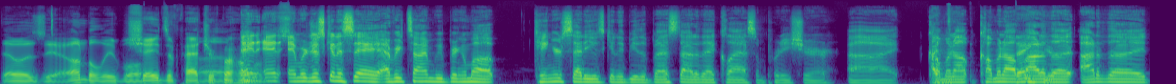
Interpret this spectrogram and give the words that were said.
That was yeah, unbelievable. Shades of Patrick Uh, Mahomes. And, and and we're just gonna say every time we bring him up, Kinger said he was gonna be the best out of that class. I'm pretty sure. Uh, coming up, coming up Thank out of the out of the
